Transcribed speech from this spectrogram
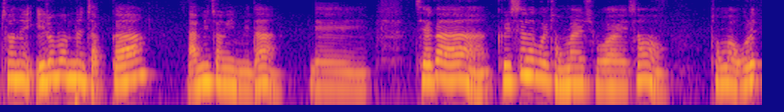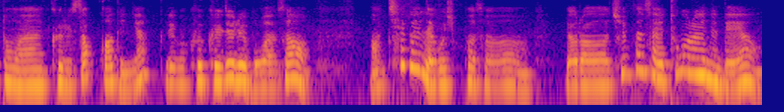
저는 이름 없는 작가 남희정입니다. 네. 제가 글 쓰는 걸 정말 좋아해서 정말 오랫동안 글을 썼거든요. 그리고 그 글들을 모아서 어, 책을 내고 싶어서 여러 출판사에 투고를 했는데요.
